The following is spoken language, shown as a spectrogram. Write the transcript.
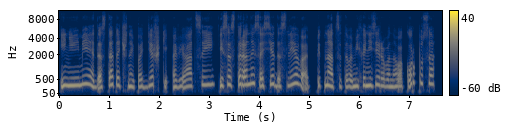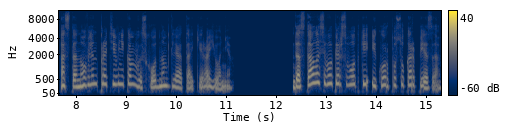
и, не имея достаточной поддержки авиации и со стороны соседа слева 15-го механизированного корпуса, остановлен противником в исходном для атаки районе. Досталось в оперсводке и корпусу Карпеза,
